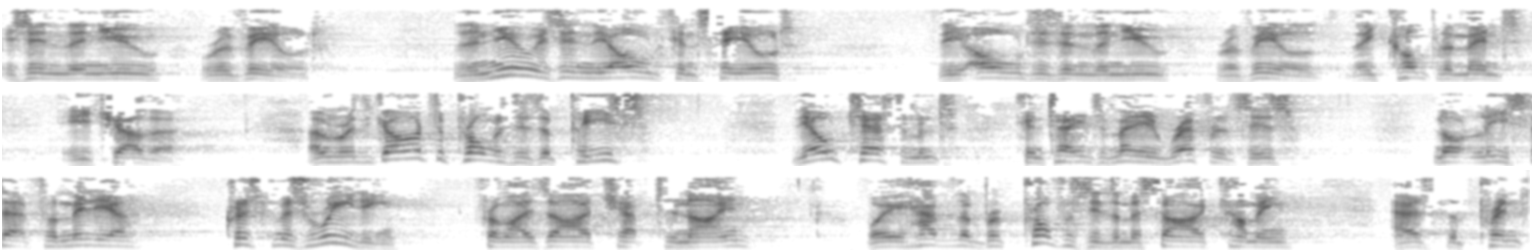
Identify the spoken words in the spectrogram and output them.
is in the new revealed. The new is in the old concealed, the old is in the new revealed. They complement each other. And with regard to promises of peace, the Old Testament contains many references, not least that familiar Christmas reading from Isaiah chapter 9, where you have the prophecy of the Messiah coming as the Prince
